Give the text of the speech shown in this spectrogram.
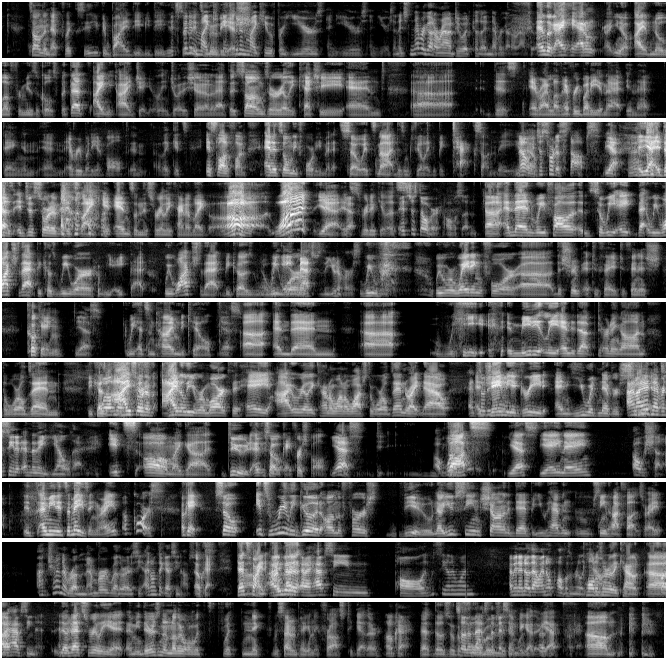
It's on the Netflix. You can buy a DVD. It's It's, been in it's my movie-ish. it's been in my queue for years and years and years, and I just never got around to it because I never got around to it. And look, I I don't you know I have no love for musicals, but that I I genuinely enjoy the shit out of that. The songs are really catchy, and uh, this I love everybody in that in that thing, and and everybody involved, and like it's it's a lot of fun, and it's only forty minutes, so it's not it doesn't feel like a big tax on me. you no, know? it just sort of stops. Yeah, yeah, it does. It just sort of it's like it ends on this really kind of like oh what? Yeah, it's ridiculous. It's just over all of a sudden. Uh, and then we follow. So we ate that. We watched that because we were. We ate that. We watched that because know, we, we, ate were. Masters of the Universe. we were. We were waiting for uh, the shrimp etouffee to finish cooking. Yes, We had some time to kill, yes. uh, and then uh, we immediately ended up turning on The World's End because Well, no, I because- sort of idly remarked that, hey, I really kind of want to watch The World's End right now. And, so did Jamie James. agreed, and you had never seen and I had it. never seen it, and then they yelled at me. It's oh my god, dude. So okay, first of all, Yes. Uh, what- thoughts? Yes, yay, nay. Oh, shut up. It's. I mean, it's amazing, right? Of course. Okay, so it's really good on the first view. Now you've seen Shaun of the Dead, but you haven't seen Hot Fuzz, right? I'm trying to remember whether I've seen. I don't think I've seen Hot Fuzz. Okay, that's Um, fine. I, I'm gonna. I, I have seen Paul, and what's the other one? I mean, I know that. I know Paul doesn't really. Paul count, doesn't really count. Uh, But I have seen it. And No, I- that's really it. I mean, there isn't another one with with Nick with Simon Pegg and Nick Frost together. okay. That those are the So four that's the movies with them one. together. Okay, Yeah. Okay. Um,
